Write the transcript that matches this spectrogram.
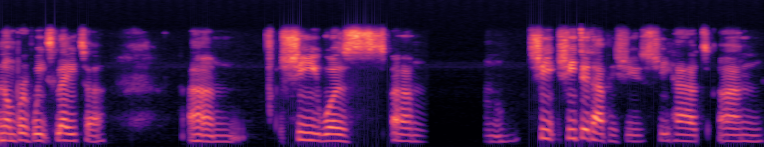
number of weeks later, she was she she did have issues. She had um,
